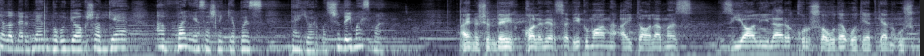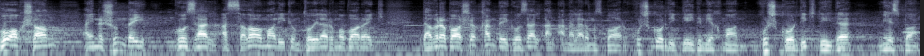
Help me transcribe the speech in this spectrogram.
kalomlari bilan bugungi oqshomga avval yasashlikka biz tayyormiz. Shunday emasmi? Ayni shunday qolaversa begumon ayta olamiz ziyolilar qurshovida o'tayotgan ushbu oqshom ayni shunday go'zal assalomu alaykum to'ylar muborak. Davra boshi qanday go'zal an'analarimiz bor? Xush ko'rdik deydi mehmon. Xush ko'rdik deydi mezbon.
